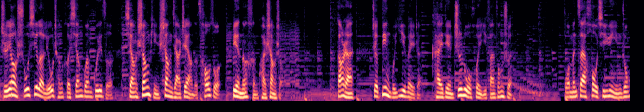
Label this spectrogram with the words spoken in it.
只要熟悉了流程和相关规则，像商品上架这样的操作便能很快上手。当然。这并不意味着开店之路会一帆风顺，我们在后期运营中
